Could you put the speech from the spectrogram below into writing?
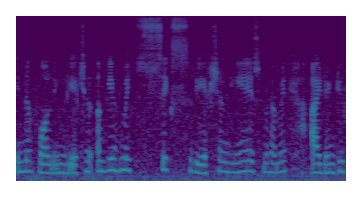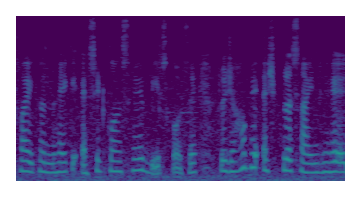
in the following reaction अब ये हमें सिक्स रिएक्शन दिए हैं, इसमें हमें आइडेंटिफाई करना है कि एसिड कौन सा है बेस कौन सा है। तो जहाँ पे H प्लस साइन है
